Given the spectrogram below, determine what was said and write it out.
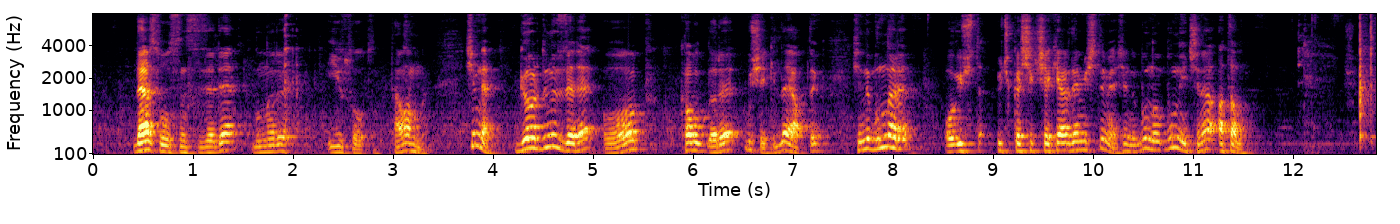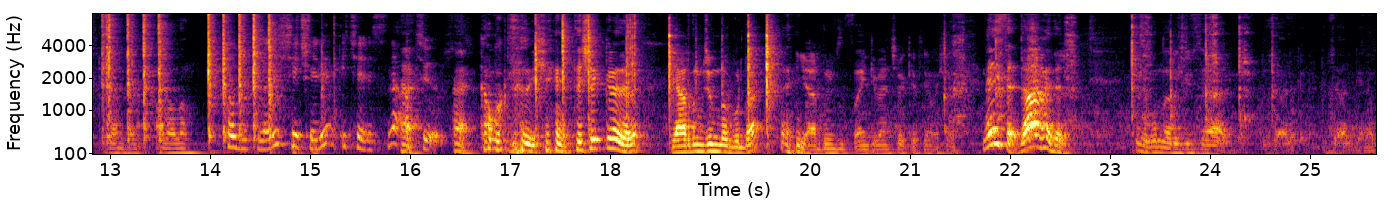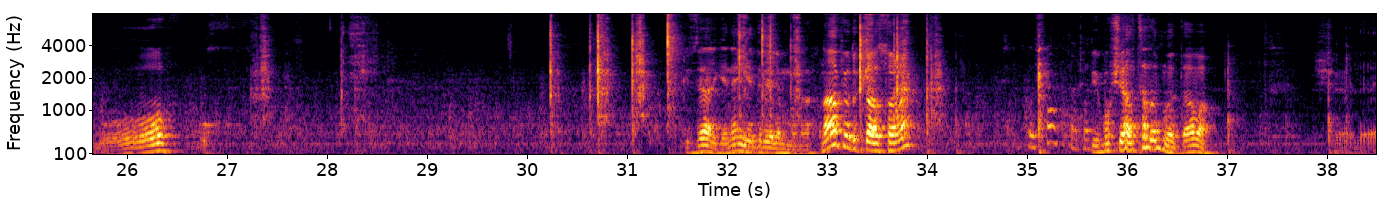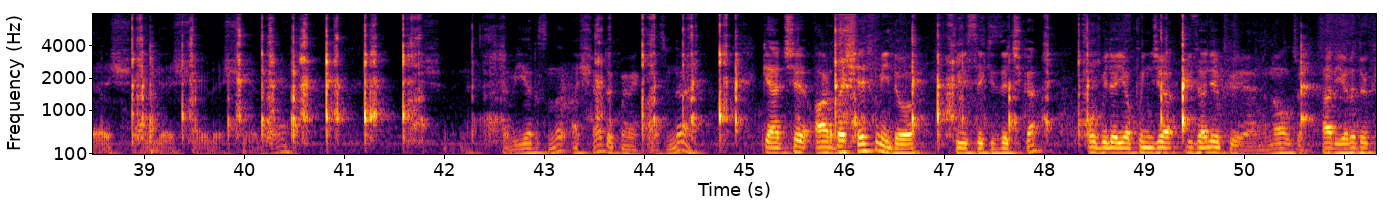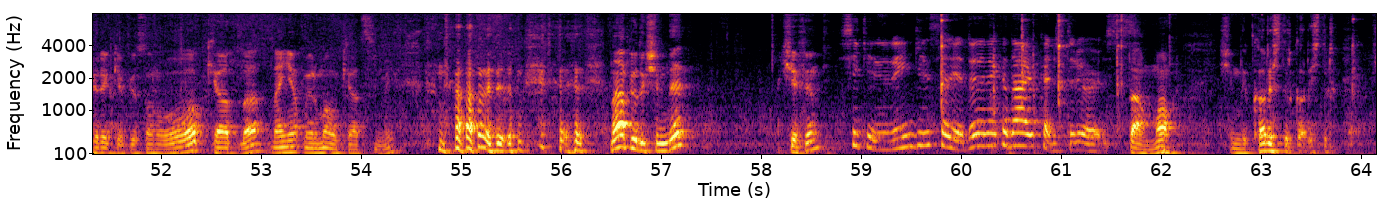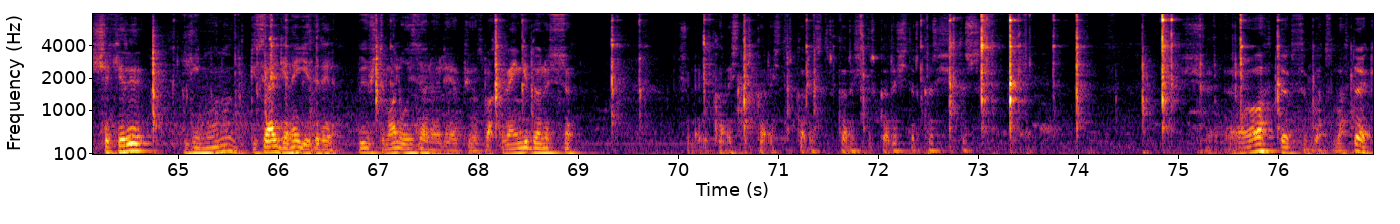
ders olsun size de bunları iyi soğutun. Tamam mı? Şimdi gördüğünüz üzere hop kabukları bu şekilde yaptık. Şimdi bunları o 3 3 kaşık şeker demiştim ya. Şimdi bunu bunun içine atalım. Şöyle alalım. Kabukları şekerin içerisine atıyoruz. He, kabukları. Teşekkür ederim. Yardımcım da burada. Yardımcı sanki ben çok yapıyorum şimdi. Neyse devam edelim. Şimdi bunları güzel, güzel, güzel gene bu. Oh. Güzel gene yedirelim bunu. Ne yapıyorduk daha sonra? Boşalt da. Bir boşaltalım mı? Tamam. Şöyle, şöyle, şöyle, şöyle. Tabii yarısını aşağı dökmemek lazım değil mi? Gerçi Arda Şef miydi o? TV8'de çıkan. O bile yapınca güzel yapıyor yani. Ne olacak? Her yere dökerek yapıyor. Sonra hop kağıtla. Ben yapmıyorum ha o kağıt silmeyi. Devam edelim. ne yapıyorduk şimdi? Şefim. Şekerin rengi sarıya dönene kadar karıştırıyoruz. Tamam. Şimdi karıştır karıştır. Şekeri limonu güzel gene yedirelim. Büyük ihtimal o yüzden öyle yapıyoruz. Bak rengi dönüşsün. Karıştır karıştır karıştır karıştır karıştır karıştır. Şöyle oh döksün Batullah dök.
